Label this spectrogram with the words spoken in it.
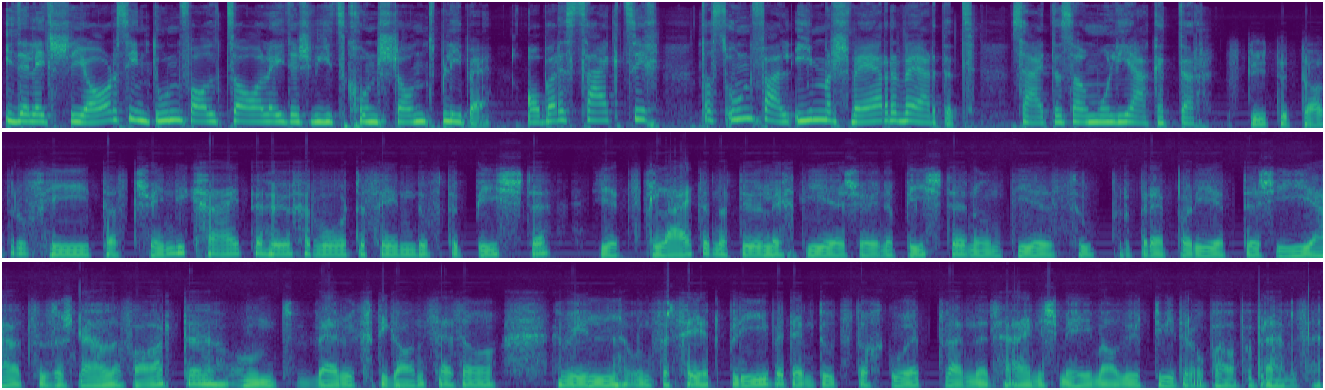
In den letzten Jahren sind die Unfallzahlen in der Schweiz konstant geblieben. Aber es zeigt sich, dass die Unfälle immer schwerer werden, sagt Samuel Jägeter. Es deutet darauf hin, dass die Geschwindigkeiten höher geworden sind auf der Piste. Jetzt verleiten natürlich die schönen Pisten und die super präparierten Ski auch zu so schnellen Fahrten. Und wer wirklich die ganze Saison will unversehrt bleiben, dem tut es doch gut, wenn er eines mehr mal wieder oben bremsen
